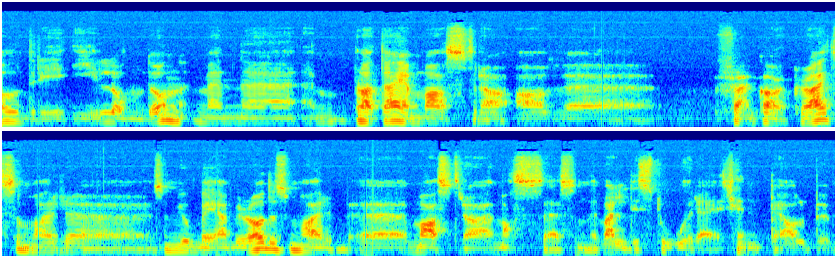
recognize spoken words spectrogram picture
aldri i London, men uh, plata er mastra av uh, Frank Arkwright, som, har, uh, som, jobber i Abbey Road, og som har uh, mastra masse sånne veldig store, kjente album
